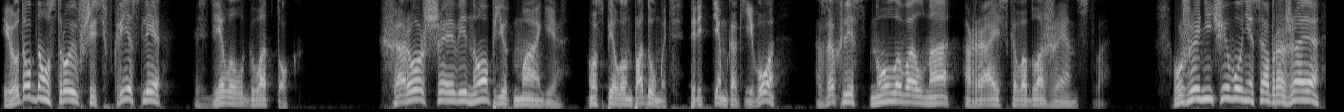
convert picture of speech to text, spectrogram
И, удобно устроившись в кресле, сделал глоток. «Хорошее вино пьют маги», — успел он подумать, перед тем, как его захлестнула волна райского блаженства. Уже ничего не соображая,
